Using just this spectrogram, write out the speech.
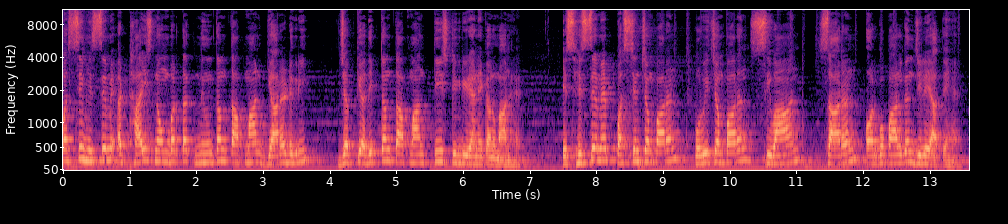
पश्चिम हिस्से में 28 नवंबर तक न्यूनतम तापमान 11 डिग्री, जबकि अधिकतम तापमान 30 डिग्री रहने का अनुमान है। इस हिस्से में पश्चिम चंपारण, पूर्वी चंपारण, सिवान, सारण और गोपालगंज ज़िले आते हैं।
